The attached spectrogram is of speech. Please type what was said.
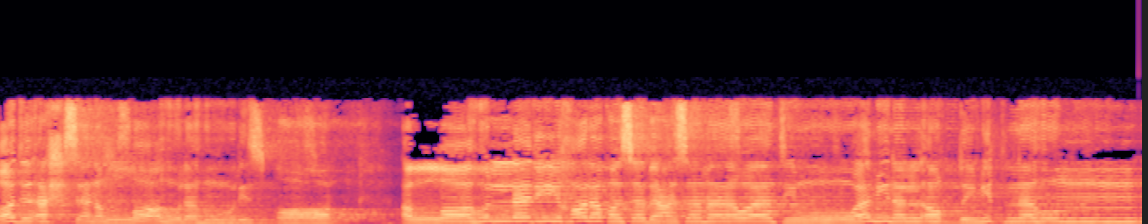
قد أحسن الله له رزقا. الله الذي خلق سبع سماوات ومن الأرض مثلهن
